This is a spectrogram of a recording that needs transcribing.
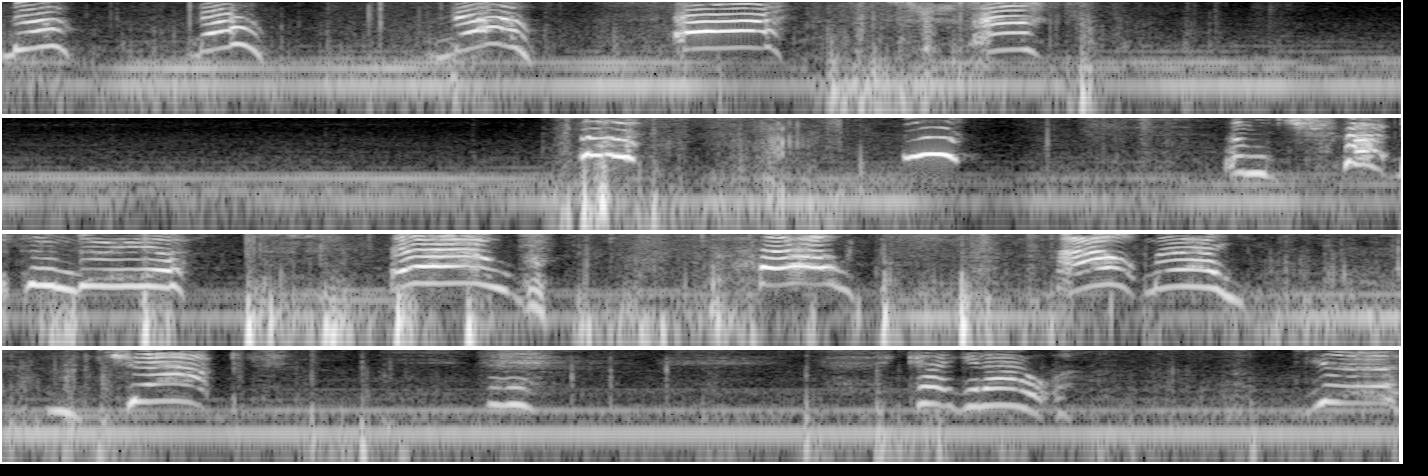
No! No! No! Ah! Ah! Ah! Ah! I'm trapped under here! Help! Help! Help me! I'm trapped! I can't get out. Yeah!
